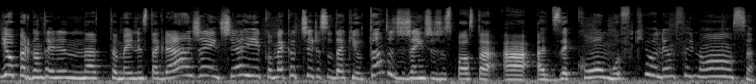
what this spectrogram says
E eu perguntei na, também no Instagram, ah, gente, e aí, como é que eu tiro isso daqui? O tanto de gente disposta a, a dizer como, eu fiquei olhando e falei, nossa,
